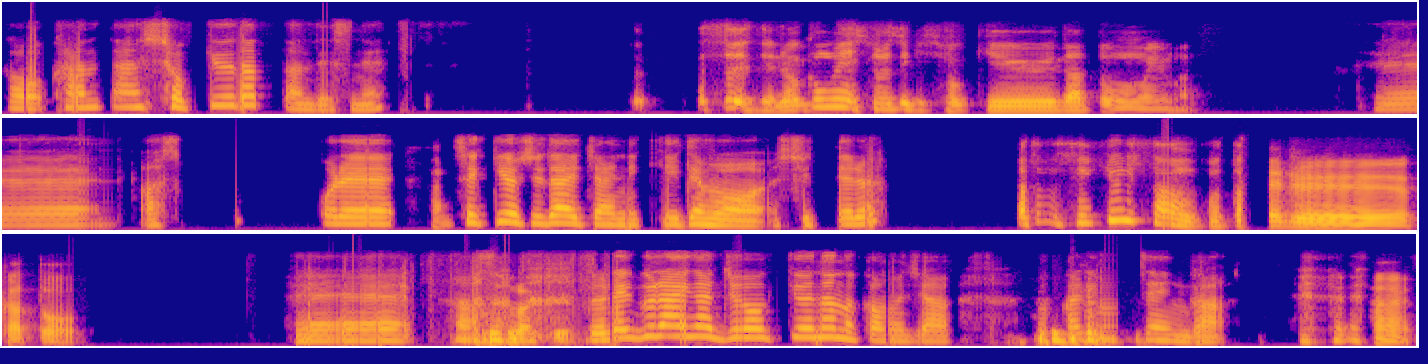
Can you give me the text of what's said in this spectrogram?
こう、簡単、初級だったんですね。そうですね、6名正直初級だと思います。へえ。あ、そこれはい、関吉大ちゃんに聞いても知ってる？あ、多分関口さん答えるかと、へえ。あ、おそ。どれぐらいが上級なのかもじゃあ、わかりませんが。はい。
